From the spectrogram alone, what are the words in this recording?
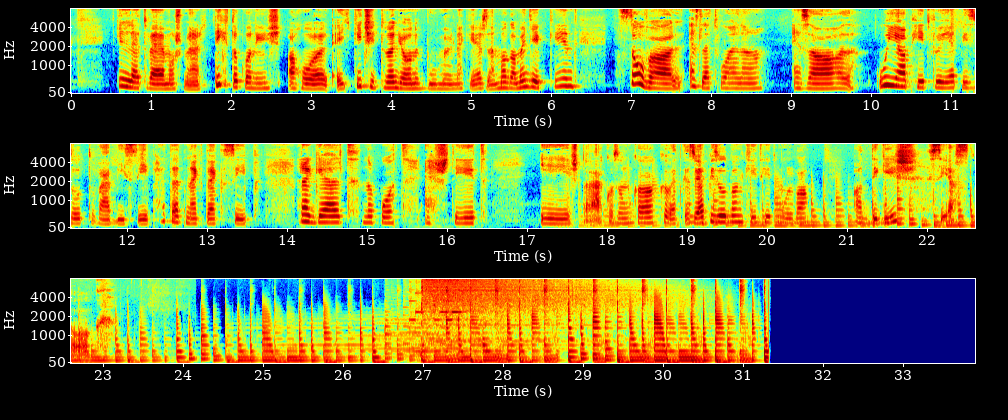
illetve most már TikTokon is, ahol egy kicsit nagyon boomernek érzem magam egyébként, Szóval ez lett volna ez a újabb hétfői epizód, további szép hetet nektek, szép reggelt, napot, estét, és találkozunk a következő epizódban két hét múlva. Addig is, sziasztok!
